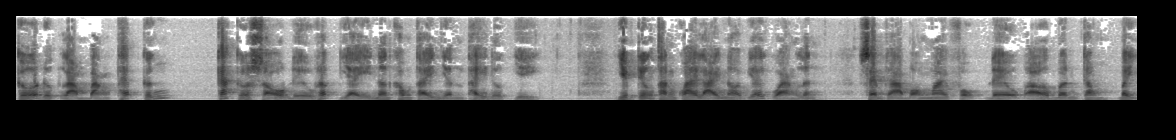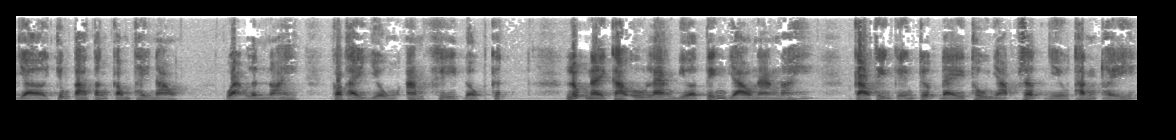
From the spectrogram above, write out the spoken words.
cửa được làm bằng thép cứng. Các cửa sổ đều rất dày nên không thể nhìn thấy được gì. Diệp Trường Thanh quay lại nói với Hoàng Linh. Xem ra bọn mai phục đều ở bên trong. Bây giờ chúng ta tấn công thế nào? Hoàng Linh nói, có thể dùng ám khí đột kích. Lúc này Cao U Lan vừa tiến vào nàng nói. Cao Thiên Kiện trước đây thu nhập rất nhiều thánh thủy.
